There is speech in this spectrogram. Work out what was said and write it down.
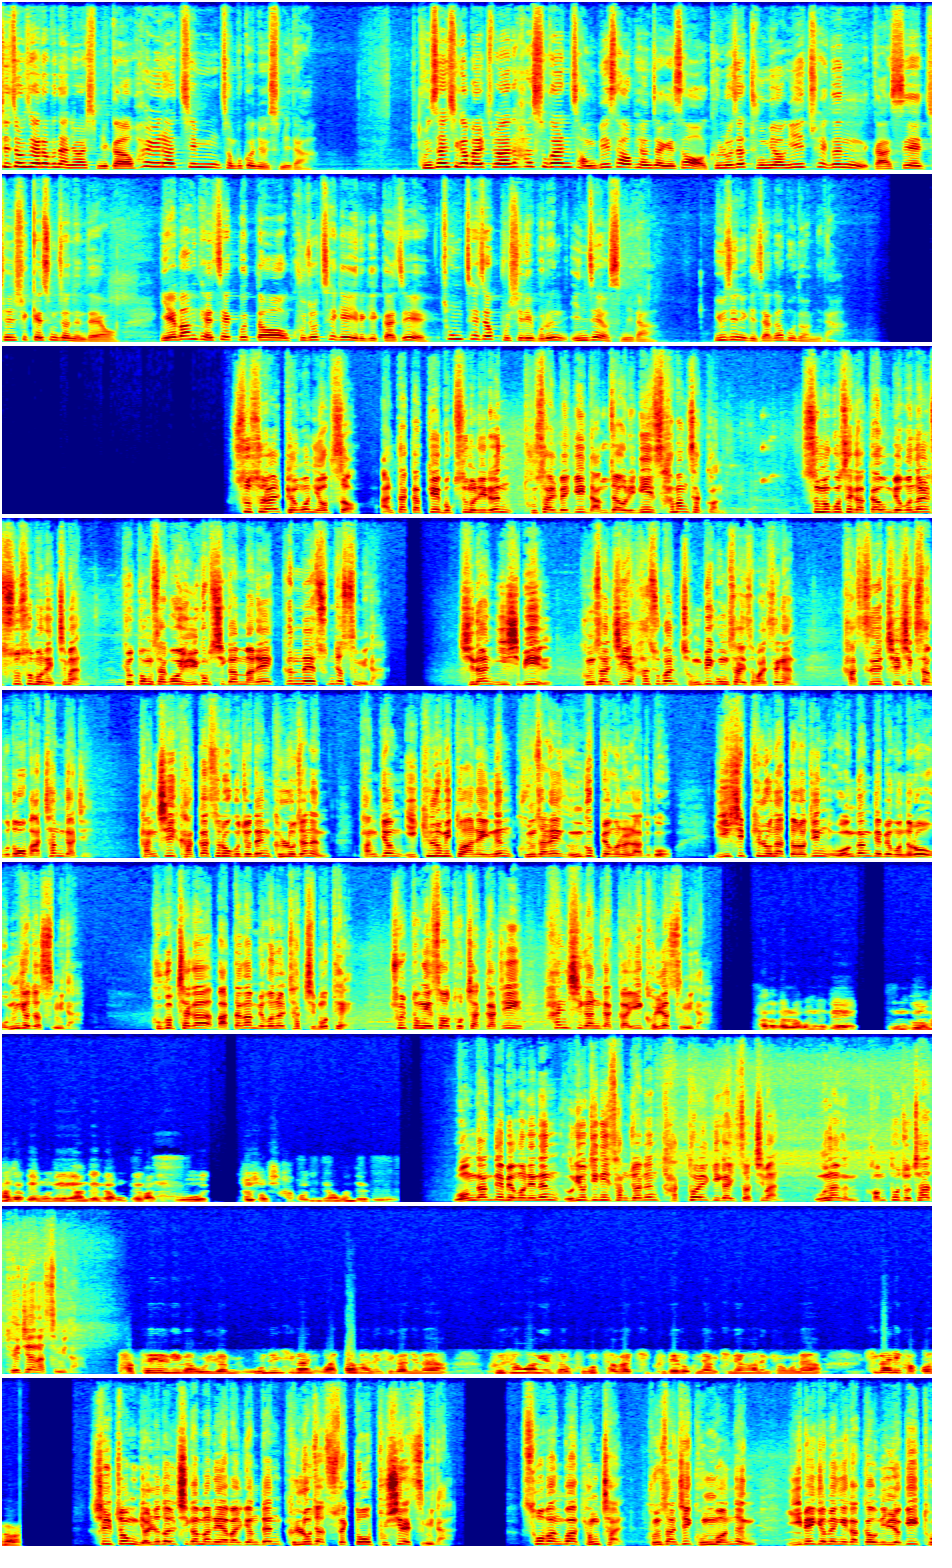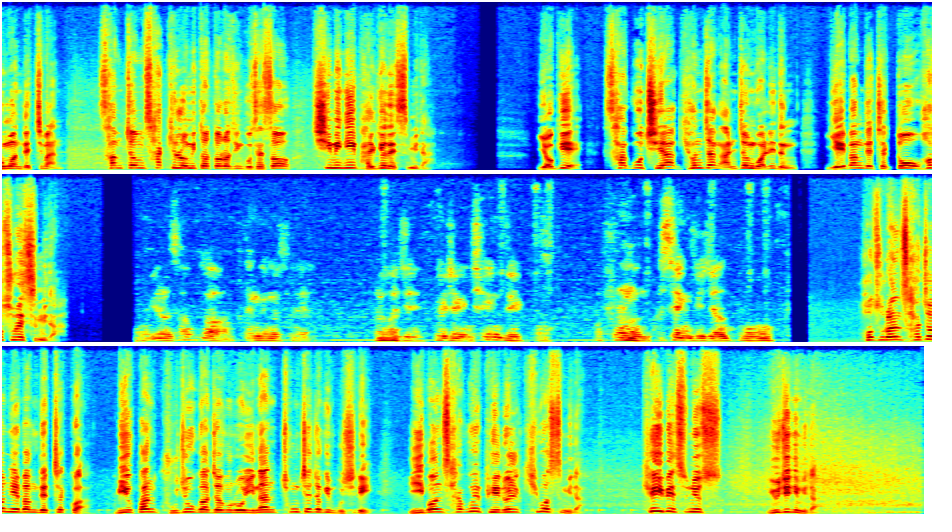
시청자 여러분 안녕하십니까? 화요일 아침 전북권 뉴스입니다. 군산시가 발주한 하수관 정비 사업 현장에서 근로자 두명이 최근 가스에 질식해 숨졌는데요. 예방 대책부터 구조 체계에 이르기까지 총체적 부실이 부른 인재였습니다. 유진유 기자가 보도합니다. 수술할 병원이 없어 안타깝게 목숨을 잃은 두 살 배기 남자 어린이 사망 사건. 20곳에 가까운 병원을 수소문했지만 교통사고 7시간 만에 끝내 숨졌습니다. 지난 22일 군산시 하수관 정비공사에서 발생한 가스 질식 사고도 마찬가지. 당시 가까스로 구조된 근로자는 반경 2km 안에 있는 군산의 응급병원을 놔두고 20km나 떨어진 원광대병원으로 옮겨졌습니다. 구급차가 마땅한 병원을 찾지 못해 출동해서 도착까지 1시간 가까이 걸렸습니다. 받아달라고 했는데 응급 환자 때문에 안 된다고 그래가지고 어쩔 수 없이 갔거든요 원대도 원광대 병원에는 의료진이 상주하는 닥터 헬기가 있었지만 운항은 검토조차 되지 않았습니다. 닥터헬기가 오려 오는 시간 왔다 가는 시간이나 그 상황에서 구급차가 지- 그대로 그냥 진행하는 경우나 시간이 갔거나 실종 18시간 만에야 발견된 근로자 수색도 부실했습니다. 소방과 경찰, 군산시 공무원 등 200여 명에 가까운 인력이 동원됐지만 3.4km 떨어진 곳에서 시민이 발견했습니다. 여기에 사고 취약 현장 안전 관리 등 예방 대책도 허술했습니다. 이런 사고가 발생했어요. 여러 가지 의료적인 책임도 있고 앞으로는 발생되지 않고 허술한 사전 예방 대책과 미흡한 구조 과정으로 인한 총체적인 부실이 이번 사고의 피해를 키웠습니다. KBS 뉴스 유진입니다.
